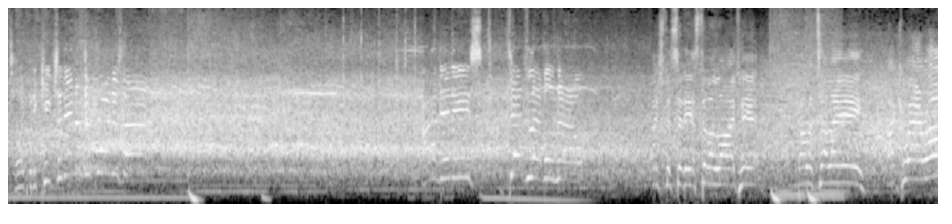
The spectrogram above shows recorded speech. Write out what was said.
Tight, but he keeps it in, and De Bruyne is there. And it is dead level now. Manchester City are still alive here. Balotelli, Aguero!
